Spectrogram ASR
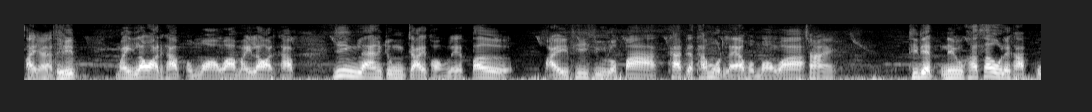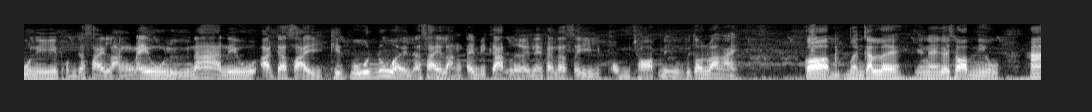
ไปอาทิตย์ไม่รอดครับ ผมมองว่าไม่รอดครับ ยิ่งแรงจูงใจของเลสเตอร์ไปที่ยูโรปาแทบจะทั้งหมดแล้วผมมองว่าใช่ ทีเด็ดนิวคาสเซิลเลยครับคู่นี้ผมจะใส่หลังนิวหรือหน้านิวอาจจะใส่คิดวูดด้วย แล้วใส่หลังเต็มพิกัดเลยในแฟนตาซีผมชอบนิวพี่ต้นว่าไง ก็เหมือนกันเลยยังไงก็ชอบนิวห้า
